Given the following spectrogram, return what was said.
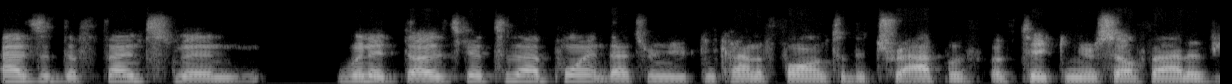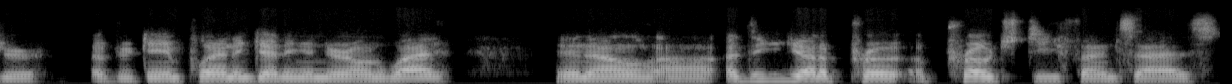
as a defenseman, when it does get to that point, that's when you can kind of fall into the trap of, of taking yourself out of your of your game plan and getting in your own way. You know, uh, I think you got to pro- approach defense as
